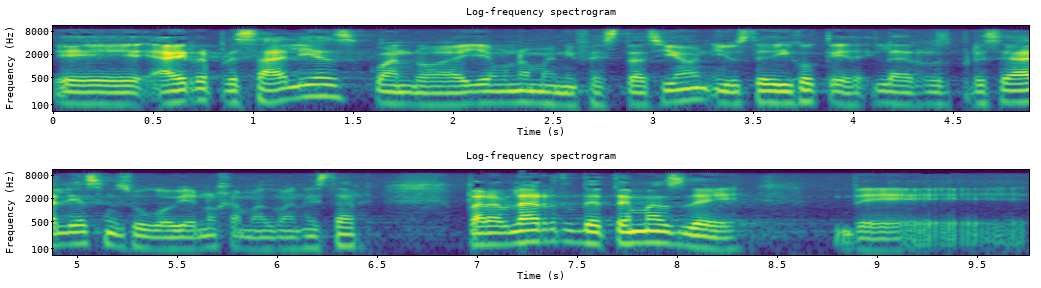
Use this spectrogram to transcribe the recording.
eh, hay represalias cuando haya una manifestación y usted dijo que las represalias en su gobierno jamás van a estar. Para hablar de temas de de,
